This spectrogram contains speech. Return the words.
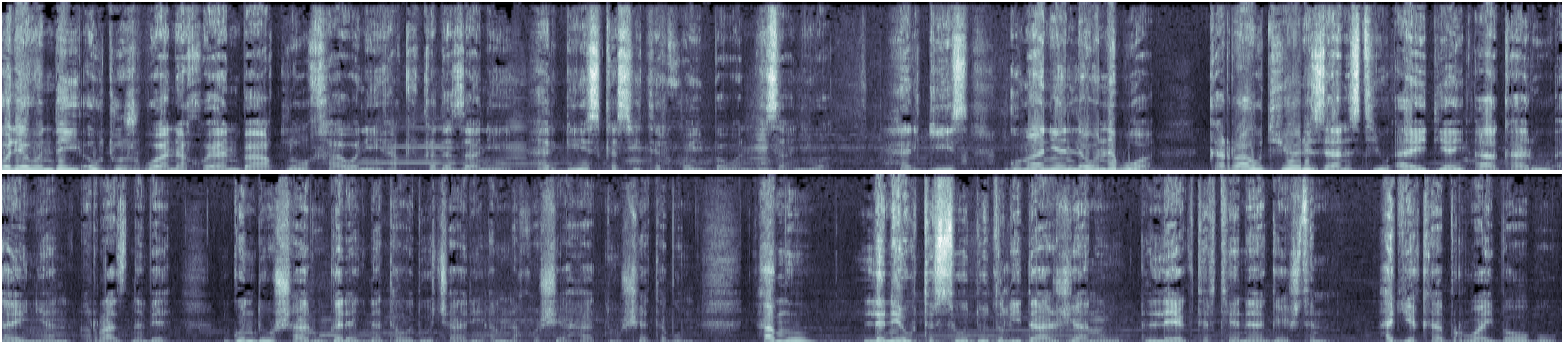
وەلێ وەندەی ئەو توشبوانە خۆیان بە ئەقڵ و خاوەنی هەقیقە دەزانی هەرگیز کەسی تر خۆی بەوە نەزانیوە، هەرگیز گومانیان لەوە نەبووە کە ڕا و تیۆری زانستی و ئایدیای ئاکار و ئایینیان ڕاست نەبێ، گوند و شار و گەلێک نەتەوە دووچاری ئەم نەخۆشی ئەهاتن و شێتە بوون، هەموو لە نێو ترس و دوودڵیدا ژیان و لە یەکتر تێنەگەیشتن، هەریەکە بڕوای بەوە بوو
